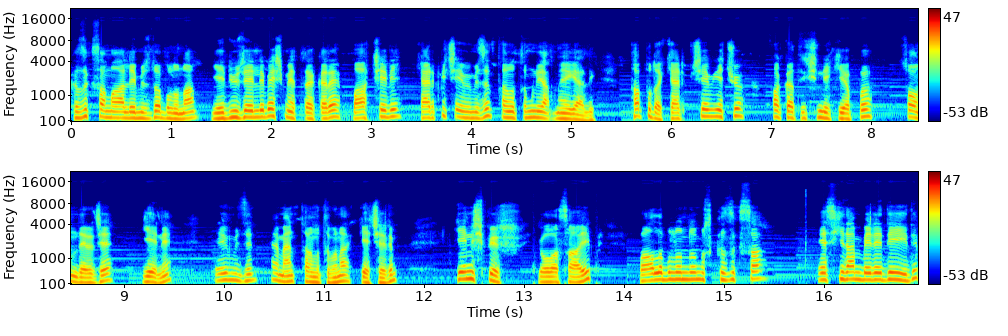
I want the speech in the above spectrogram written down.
Kızıksa mahallemizde bulunan 755 metrekare bahçeli kerpiç evimizin tanıtımını yapmaya geldik. Tapuda kerpiç ev geçiyor fakat içindeki yapı son derece yeni. Evimizin hemen tanıtımına geçelim. Geniş bir yola sahip. Bağlı bulunduğumuz Kızıksa eskiden belediyeydi.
